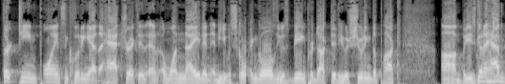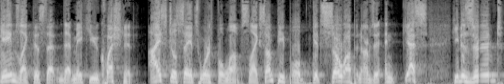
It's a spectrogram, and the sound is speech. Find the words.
13 points, including he had a hat trick in, in, one night, and, and he was scoring goals, and he was being productive, he was shooting the puck. Um, but he's going to have games like this that, that make you question it. I still say it's worth the lumps. Like some people get so up in arms, and, yes, he deserved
